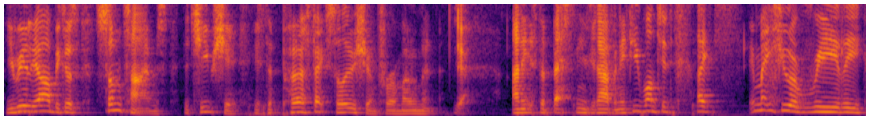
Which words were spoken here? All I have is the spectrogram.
You really are because sometimes the cheap shit is the perfect solution for a moment. Yeah. and it's the best thing you could have. And if you wanted, like, it makes you a really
